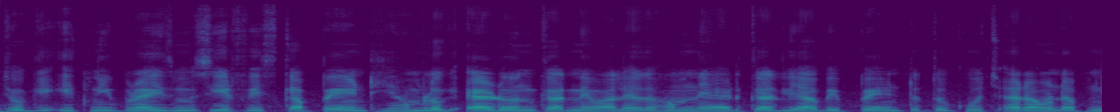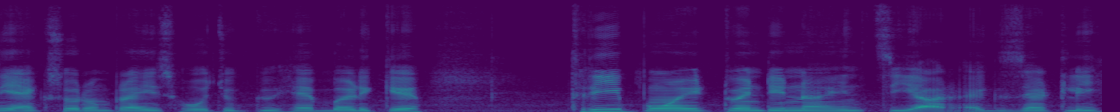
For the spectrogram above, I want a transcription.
जो कि इतनी प्राइस में सिर्फ़ इसका पेंट ही हम लोग ऐड ऑन करने वाले हैं। तो हमने ऐड कर लिया अभी पेंट तो कुछ अराउंड अपनी एक्सोरूम प्राइस हो चुकी है बढ़ के three point twenty nine C R exactly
